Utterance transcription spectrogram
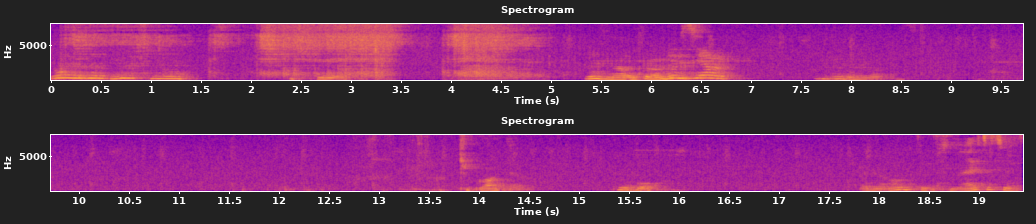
Ну, звісно, ще. Не знаю, що друзі. Будемо. Чекати. Чого? Раунд 16 через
